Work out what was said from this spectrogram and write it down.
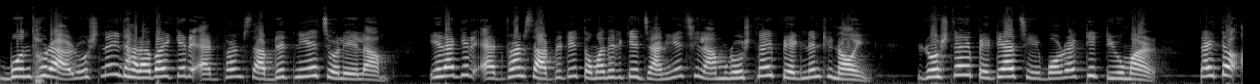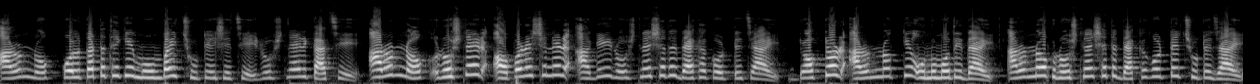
বন্ধুরা, রোশনাই ধারাবাহিকের অ্যাডভান্স আপডেট নিয়ে চলে এলাম। এর আগের অ্যাডভান্স আপডেটে তোমাদেরকে জানিয়েছিলাম, রোশনাই প্রেগনেন্ট নয়। রোশনাইয়ের পেটে আছে বড় একটি টিউমার। তাই তো আরণ্যক কলকাতা থেকে মুম্বাই ছুটে এসেছে রোশনাইয়ের কাছে। আরণ্যক রোশনাইয়ের অপারেশনের আগেই রোশনাইয়ের সাথে দেখা করতে চায়। ডক্টর আরণ্যককে অনুমতি দেয়। আরণ্যক রোশনাইয়ের সাথে দেখা করতে ছুটে যায়।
